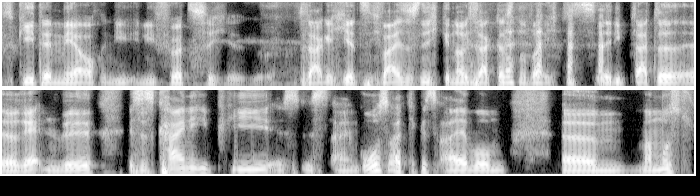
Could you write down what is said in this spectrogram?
Es geht denn mehr auch in die, in die 40, sage ich jetzt. Ich weiß es nicht genau, ich sage das nur, weil ich das, äh, die Platte äh, retten will. Es ist keine EP, es ist ein großartiges Album. Ähm, man muss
